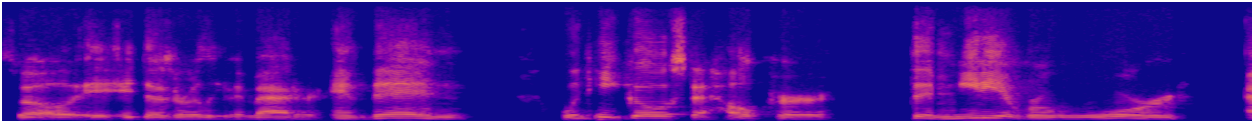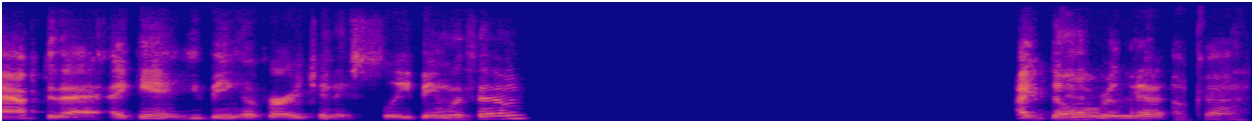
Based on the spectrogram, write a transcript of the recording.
So it, it doesn't really even matter. And then when he goes to help her, the immediate reward after that, again, you being a virgin is sleeping with him. I don't yeah, really okay.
